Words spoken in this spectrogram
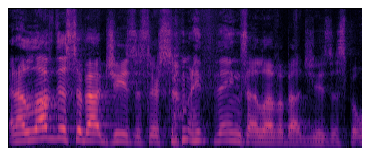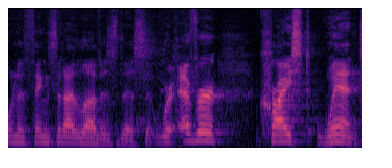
And I love this about Jesus. There's so many things I love about Jesus, but one of the things that I love is this that wherever Christ went,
